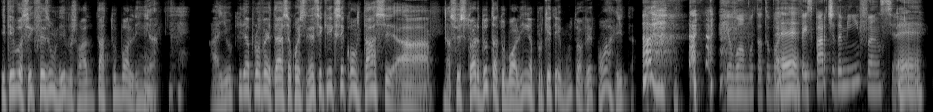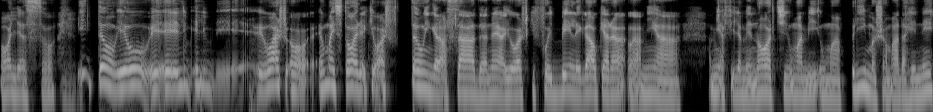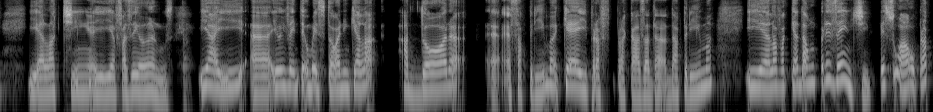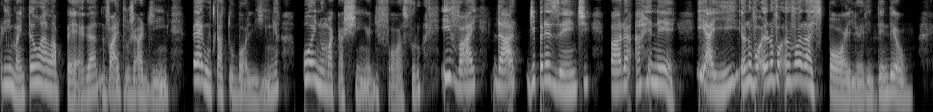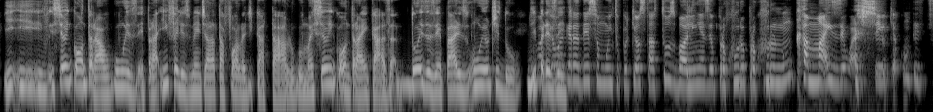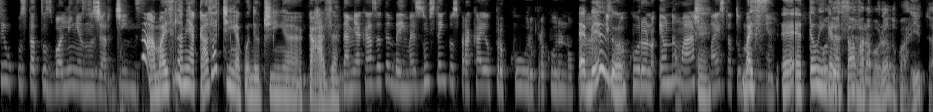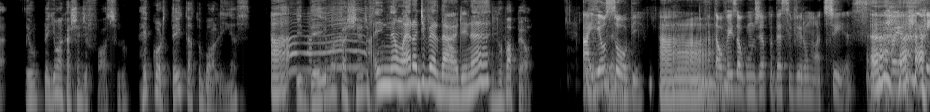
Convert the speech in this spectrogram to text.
e tem você que fez um livro chamado Tatu Bolinha. Aí eu queria aproveitar essa coincidência e queria que você contasse a, a sua história do Tatu Bolinha, porque tem muito a ver com a Rita. eu amo o Tatu Bolinha, é, fez parte da minha infância. É, olha só. É. Então, eu, ele, ele, eu acho, ó, é uma história que eu acho tão engraçada, né? Eu acho que foi bem legal, que era a minha a minha filha menor tinha uma, uma prima chamada Renê e ela tinha ia fazer anos. E aí uh, eu inventei uma história em que ela adora uh, essa prima, quer ir para a casa da, da prima e ela quer dar um presente pessoal para a prima. Então ela pega, vai para o jardim, pega um tatu bolinha, põe numa caixinha de fósforo e vai dar de presente para a Renê. E aí, eu não vou, eu não vou, eu não vou dar spoiler, entendeu? E, e, e, se eu encontrar algum exemplar, infelizmente ela está fora de catálogo, mas se eu encontrar em casa dois exemplares, um eu te dou de mas presente. Eu agradeço muito, porque os tatus bolinhas eu procuro, procuro, nunca mais eu achei o que aconteceu com os tatus bolinhas nos jardins. Ah, mas na minha casa tinha, quando eu tinha casa. Na minha casa também, mas uns tempos para cá eu procuro, procuro no é parque, É mesmo? Procuro no... Eu não acho é. mais tatu mas bolinha. É, é tão quando engraçado. Quando eu estava namorando com a Rita, eu peguei uma caixinha de fósforo, recortei tatu bolinhas ah, e dei uma caixinha de fósforo. E não era de verdade, né? No papel. Aí eu soube. Ah. Que talvez algum dia pudesse vir um Matias. Foi assim.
